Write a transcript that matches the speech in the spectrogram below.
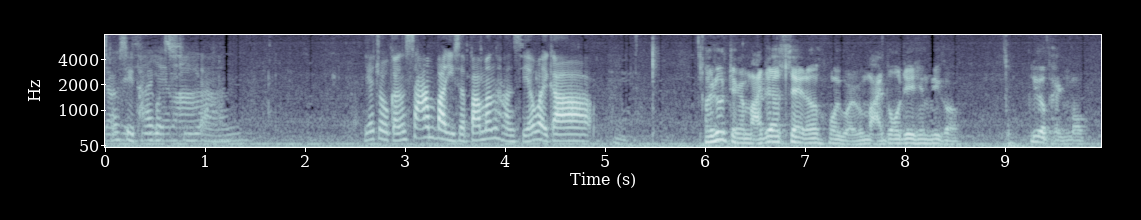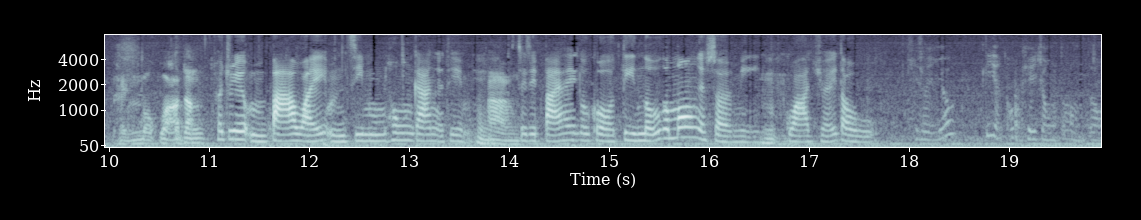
喺有時太過刺眼。而家做緊三百二十八蚊限時優惠價，係咯，淨係賣咗一 set 咯，我以為會賣多啲添呢個呢個屏幕屏幕掛燈佢仲要唔霸位、唔佔空間嘅添，嗯。啊，直接擺喺嗰個電腦個 mon 嘅上面嗯。掛住喺度，其實而家啲人屋企仲多唔多？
